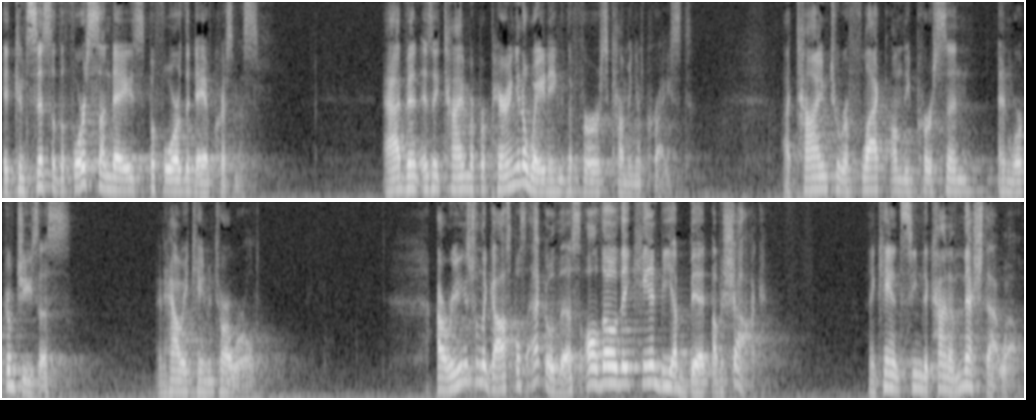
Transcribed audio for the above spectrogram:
It consists of the four Sundays before the day of Christmas. Advent is a time of preparing and awaiting the first coming of Christ a time to reflect on the person and work of Jesus and how he came into our world. Our readings from the Gospels echo this, although they can be a bit of a shock and can't seem to kind of mesh that well.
